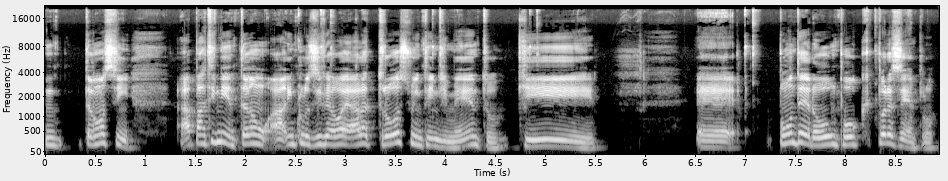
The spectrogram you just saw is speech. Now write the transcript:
Então, assim, a partir de então, a, inclusive a OEA trouxe um entendimento que é, ponderou um pouco, por exemplo,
